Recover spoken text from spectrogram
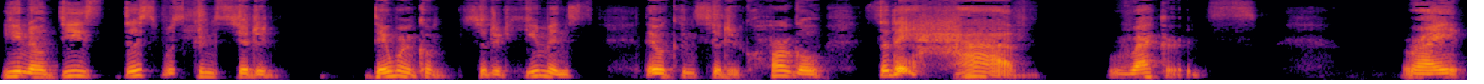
you know these this was considered they weren't considered humans they were considered cargo so they have records right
